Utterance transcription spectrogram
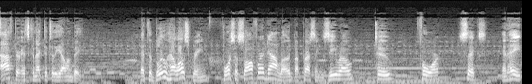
after it's connected to the LNB. At the blue Hello screen, Force a software download by pressing 0, 2, 4, 6, and 8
